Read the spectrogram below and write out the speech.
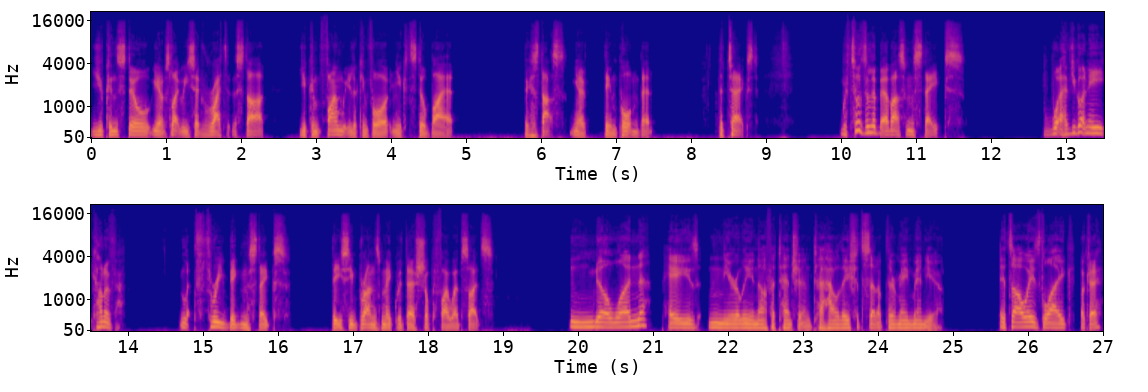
you can still, you know, it's like what you said right at the start. You can find what you're looking for and you can still buy it because that's, you know, the important bit. The text. We've talked a little bit about some mistakes. What have you got any kind of like three big mistakes that you see brands make with their Shopify websites? No one pays nearly enough attention to how they should set up their main menu. It's always like okay,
